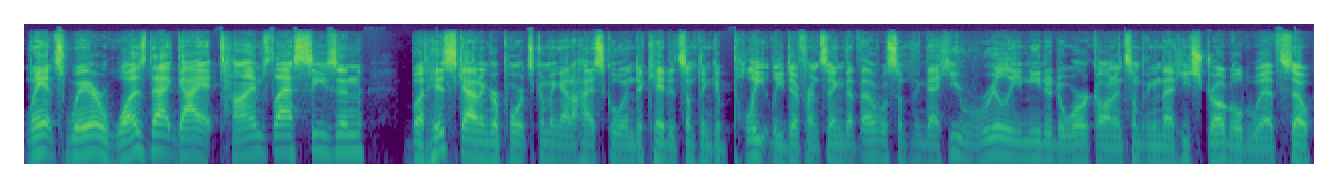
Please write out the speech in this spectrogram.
Lance Ware was that guy at times last season, but his scouting reports coming out of high school indicated something completely different, saying that that was something that he really needed to work on and something that he struggled with. So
